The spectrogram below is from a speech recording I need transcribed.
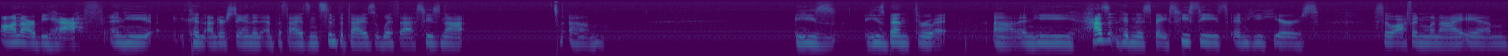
on our behalf, and he can understand and empathize and sympathize with us. He's not. Um, he's he's been through it, uh, and he hasn't hidden his face. He sees and he hears. So often, when I am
